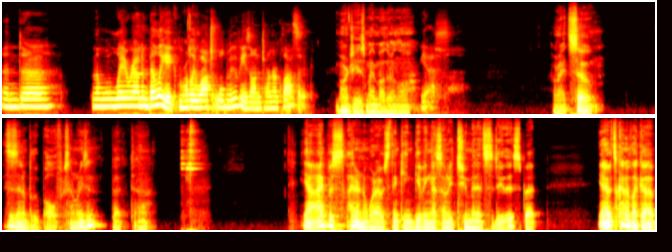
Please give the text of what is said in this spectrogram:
and, uh, and then we'll lay around and bellyache and probably watch old movies on Turner Classic. Margie is my mother in law. Yes. All right, so this is in a blue bowl for some reason, but uh, yeah, I was I don't know what I was thinking, giving us only two minutes to do this, but you know, it's kind of like a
